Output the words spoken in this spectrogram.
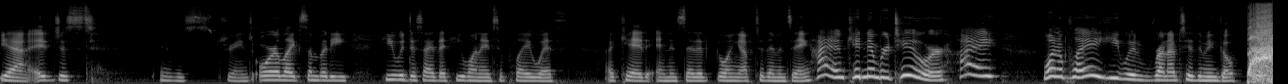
Yeah, it just it was strange. Or like somebody he would decide that he wanted to play with a kid and instead of going up to them and saying, "Hi, I'm kid number 2" or "Hi, want to play?" he would run up to them and go, "Bah!"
